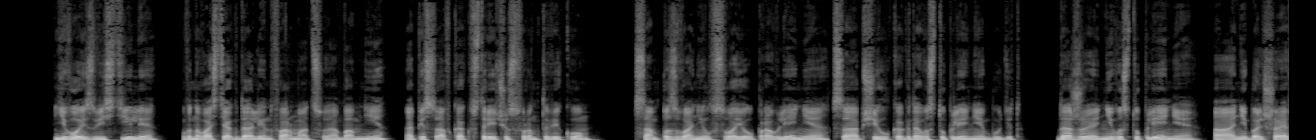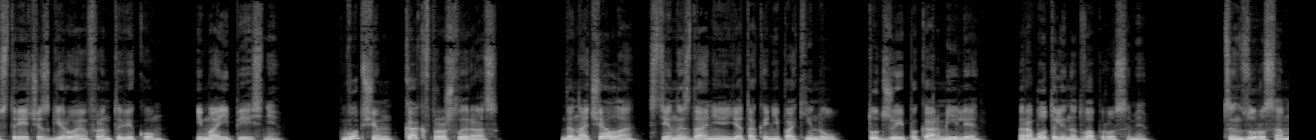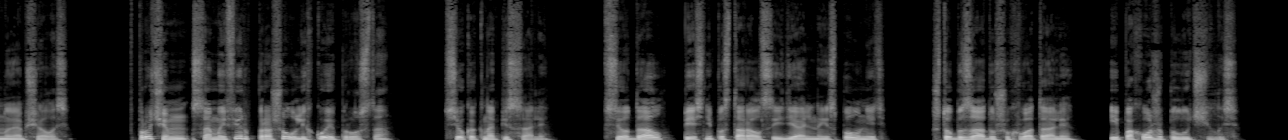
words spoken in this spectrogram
Его известили, в новостях дали информацию обо мне, описав как встречу с фронтовиком, сам позвонил в свое управление, сообщил, когда выступление будет. Даже не выступление, а небольшая встреча с героем-фронтовиком и мои песни. В общем, как в прошлый раз. До начала стены здания я так и не покинул, тут же и покормили, работали над вопросами. Цензура со мной общалась. Впрочем, сам эфир прошел легко и просто. Все как написали. Все дал, песни постарался идеально исполнить, чтобы за душу хватали, и, похоже, получилось.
